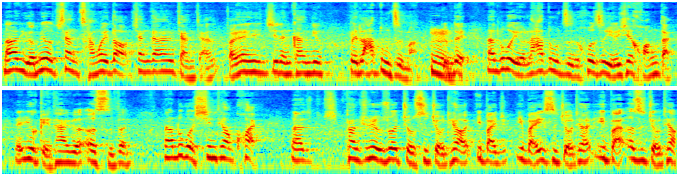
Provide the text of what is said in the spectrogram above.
那有没有像肠胃道，像刚刚讲讲，甲状腺机能亢进会拉肚子嘛，嗯、对不对？那如果有拉肚子，或是有一些黄疸，又给他一个二十分。那如果心跳快，那譬如说九十九跳、一百一百一十九跳、一百二十九跳，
